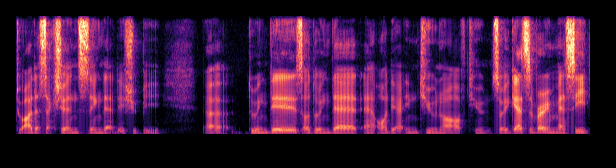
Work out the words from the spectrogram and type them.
to other sections saying that they should be uh, doing this or doing that, and, or they are in tune or out of tune. So it gets very messy.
